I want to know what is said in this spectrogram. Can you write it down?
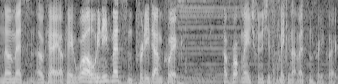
No medicine. Okay, okay. Well, we need medicine pretty damn quick. Hope Rock Mage finishes making that medicine pretty quick.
